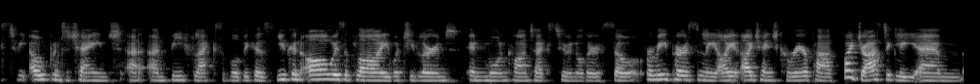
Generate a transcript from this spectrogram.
is to be open to change and, and be flexible because you can always apply what you've learned in one context to another. So for me personally, I, I changed career paths quite drastically um,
